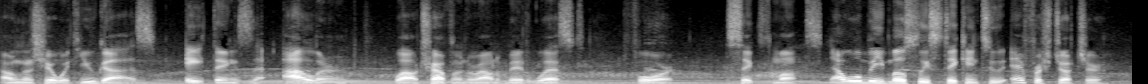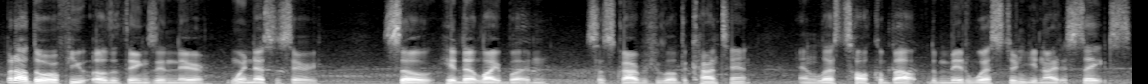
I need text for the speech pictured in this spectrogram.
I'm gonna share with you guys eight things that I learned while traveling around the Midwest for six months. Now we'll be mostly sticking to infrastructure, but I'll throw a few other things in there when necessary. So hit that like button, subscribe if you love the content, and let's talk about the Midwestern United States.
